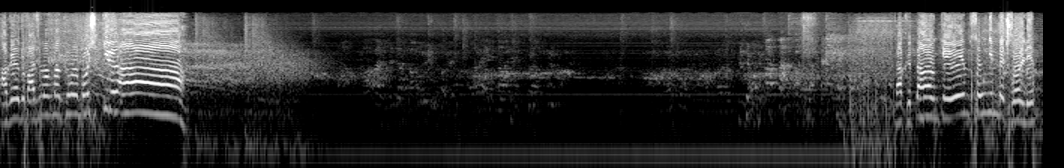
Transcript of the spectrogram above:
아, 그래도 마지막만큼은 멋있기를, 아! 자, 그 다음 게임, 송님 대 주얼님.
